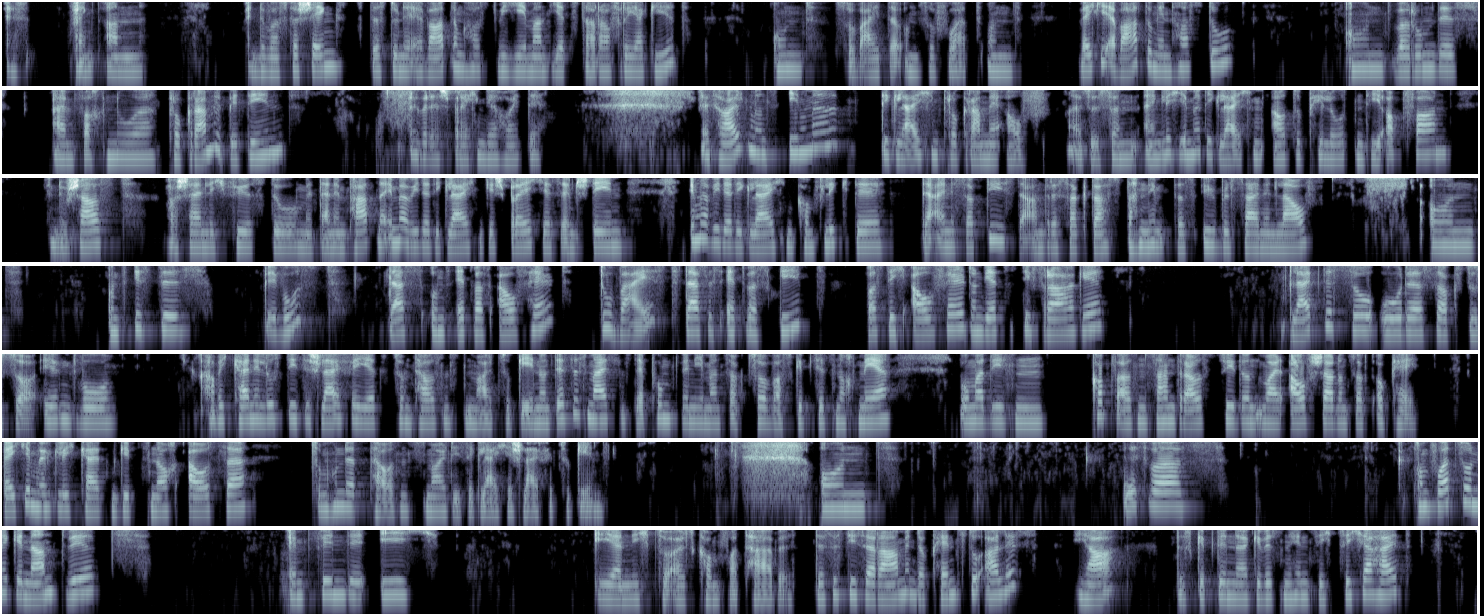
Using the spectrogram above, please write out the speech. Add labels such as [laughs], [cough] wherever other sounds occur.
Es fängt an, wenn du was verschenkst, dass du eine Erwartung hast, wie jemand jetzt darauf reagiert und so weiter und so fort. Und welche Erwartungen hast du und warum das einfach nur Programme bedient, über das sprechen wir heute. Es halten uns immer die gleichen Programme auf. Also es sind eigentlich immer die gleichen Autopiloten, die abfahren. Wenn du schaust, wahrscheinlich führst du mit deinem Partner immer wieder die gleichen Gespräche, es entstehen immer wieder die gleichen Konflikte. Der eine sagt dies, der andere sagt das, dann nimmt das Übel seinen Lauf. Und uns ist es bewusst, dass uns etwas aufhält. Du weißt, dass es etwas gibt, was dich aufhält. Und jetzt ist die Frage, bleibt es so oder sagst du so, irgendwo habe ich keine Lust, diese Schleife jetzt zum tausendsten Mal zu gehen. Und das ist meistens der Punkt, wenn jemand sagt, so, was gibt's jetzt noch mehr, wo man diesen Kopf aus dem Sand rauszieht und mal aufschaut und sagt, okay, welche Möglichkeiten gibt's noch, außer zum hunderttausendsten Mal diese gleiche Schleife zu gehen? Und das, was Komfortzone genannt wird, empfinde ich eher nicht so als komfortabel. Das ist dieser Rahmen, da kennst du alles. Ja, das gibt in einer gewissen Hinsicht Sicherheit.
